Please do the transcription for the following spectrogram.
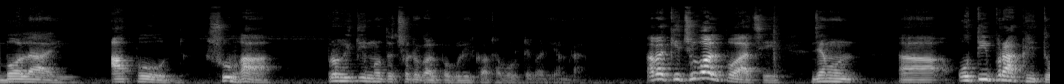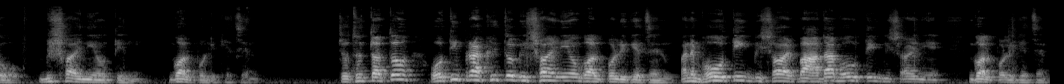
বলাই, আপদ, শুভা প্রভৃতির মতো ছোট গল্পগুলির কথা বলতে পারি আমরা। আবার কিছু গল্প আছে, যেমন অতিপ্রাকৃত বিষয় নিয়েও তিনি গল্প লিখেছেন। চতুর্থত অতি প্রাকৃত বিষয় নিয়েও গল্প লিখেছেন। মানে ভৌতিক বিষয় বা আধা ভৌতিক বিষয় নিয়ে গল্প লিখেছেন।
